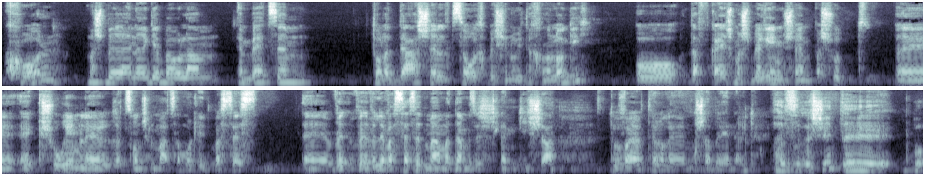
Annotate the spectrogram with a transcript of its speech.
כל משבר האנרגיה בעולם הם בעצם תולדה של צורך בשינוי טכנולוגי? או דווקא יש משברים שהם פשוט אה, אה, קשורים לרצון של מעצמות להתבסס אה, ולבסס את מעמדם בזה שיש להם גישה טובה יותר למשאבי אנרגיה. אז ראשית, אה, בוא,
